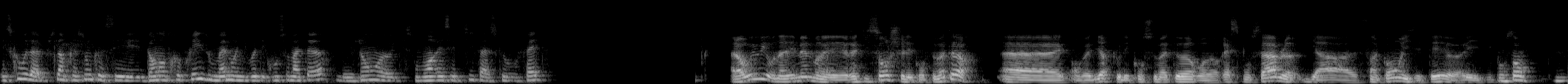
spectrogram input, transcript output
Est-ce que vous avez plus l'impression que c'est dans l'entreprise ou même au niveau des consommateurs, des gens euh, qui sont moins réceptifs à ce que vous faites? Alors oui, oui, on a les mêmes ré- réticences chez les consommateurs. Euh, on va dire que les consommateurs euh, responsables, il y a 5 ans, ils étaient allez, 10%. Mhm.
